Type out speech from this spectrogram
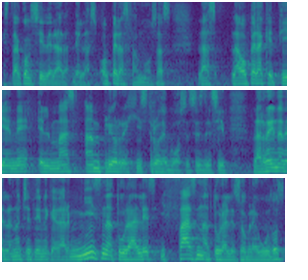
está considerada de las óperas famosas la ópera que tiene el más amplio registro de voces, es decir, la Reina de la Noche tiene que dar mis naturales y fas naturales sobre agudos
